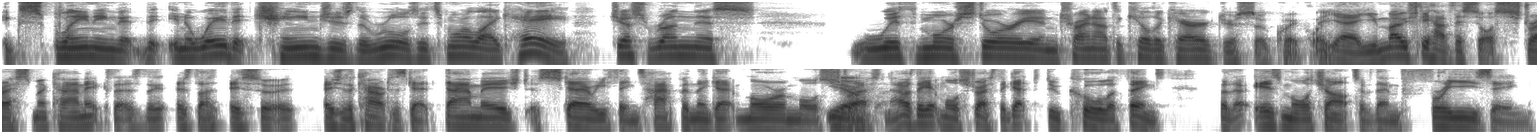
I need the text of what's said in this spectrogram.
explaining that th- in a way that changes the rules. It's more like hey just run this with more story and try not to kill the characters so quickly yeah, you mostly have this sort of stress mechanic that as the as the as, sort of, as the characters get damaged, as scary things happen, they get more and more Yeah. stressed. Now, as they get more stressed, they get to do cooler things, but there is more chance of them freezing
